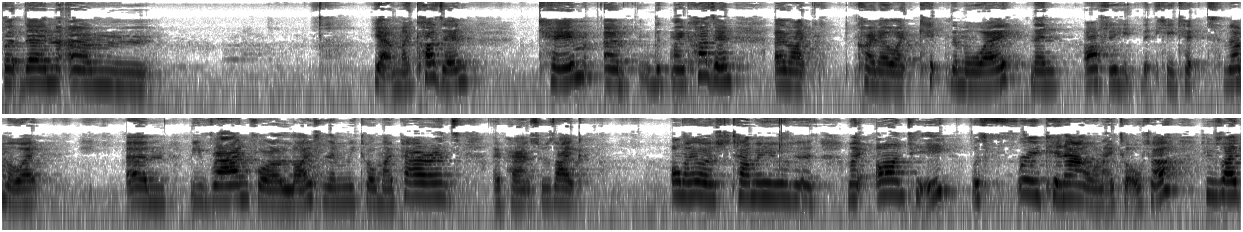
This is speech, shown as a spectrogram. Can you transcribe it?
But then, um, yeah, my cousin came, um, my cousin, and like, kind of like kicked them away. And then after he, he kicked them away, um, we ran for our lives. And then we told my parents. My parents was like, oh my gosh, tell me who it is. My auntie was freaking out when I told her. She was like,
